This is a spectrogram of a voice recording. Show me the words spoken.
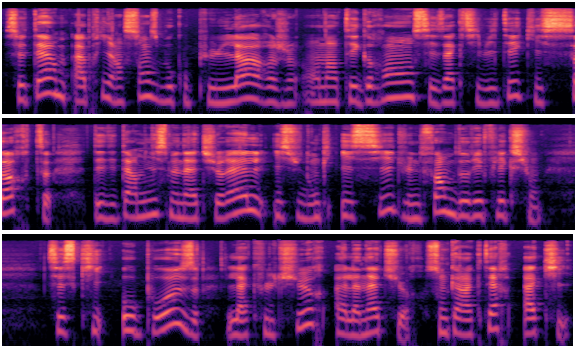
ce terme a pris un sens beaucoup plus large en intégrant ces activités qui sortent des déterminismes naturels, issus donc ici d'une forme de réflexion. C'est ce qui oppose la culture à la nature, son caractère acquis.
